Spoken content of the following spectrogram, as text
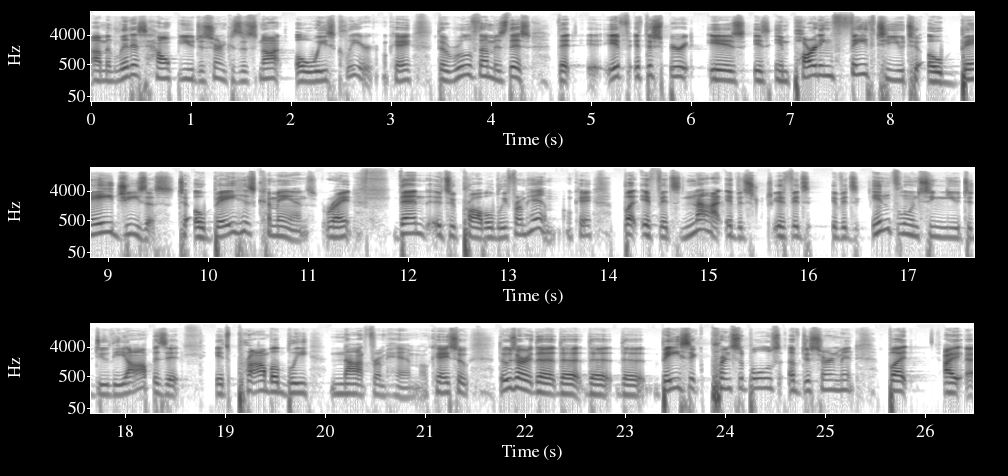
um, and let us help you discern because it's not always clear. Okay, the rule of thumb is this: that if if the Spirit is is imparting faith to you to obey Jesus, to obey His commands, right, then it's probably from Him. Okay, but if it's not, if it's if it's if it's influencing you to do the opposite, it's probably not from him. Okay, so those are the the the the basic principles of discernment, but I uh,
